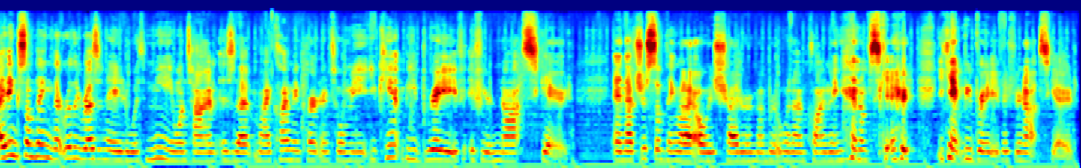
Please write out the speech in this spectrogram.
I think something that really resonated with me one time is that my climbing partner told me, You can't be brave if you're not scared. And that's just something that I always try to remember when I'm climbing and I'm scared. You can't be brave if you're not scared.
